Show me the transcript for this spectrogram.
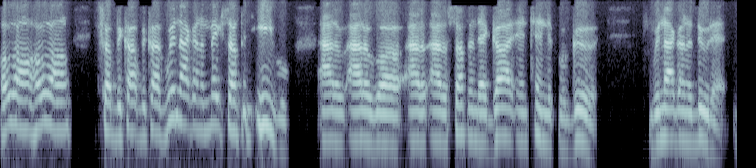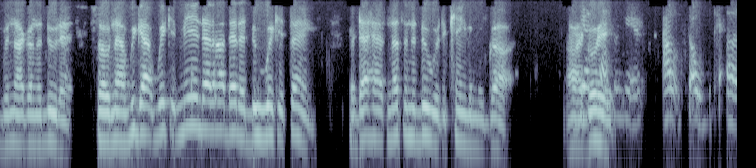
hold on, hold on. So because because we're not going to make something evil out of out of uh, out of out of something that God intended for good. We're not going to do that. We're not going to do that. So now we got wicked men that out there that do wicked things, but that has nothing to do with the kingdom of God. All right, yes, go ahead. Out, so uh,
